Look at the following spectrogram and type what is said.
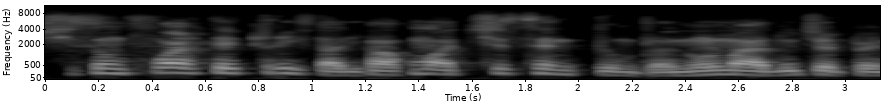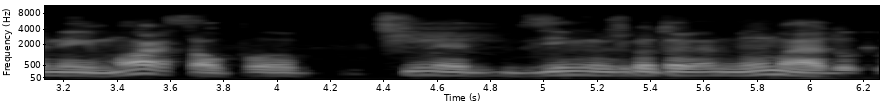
Și sunt foarte trist, adică acum ce se întâmplă? Nu-l mai aduce pe Neymar sau pe cine, zi un jucător, nu-l mai aduc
